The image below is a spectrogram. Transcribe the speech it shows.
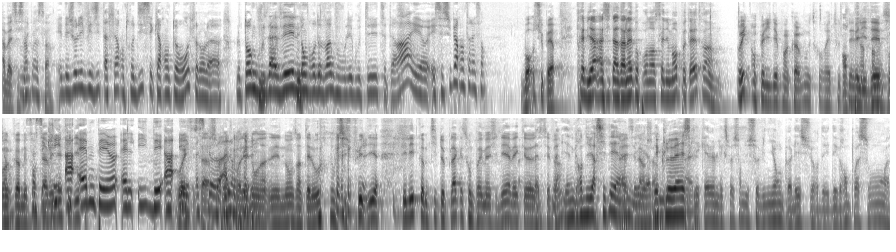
Ah bah c'est sympa ça. Et des jolies visites à faire entre 10 et 40 euros selon le, le temps que vous avez, le nombre de vins que vous voulez goûter, etc. Et, euh, et c'est super intéressant. Bon, super. Très bien. Un site internet pour prendre enseignement peut-être Oui, empelidé.com, vous trouverez toutes les informations. Empelidé.com. Et Ça pour terminer, s'écrit Philippe A-M-P-E-L-I-D-A-E. Oui, c'est parce ça. que, Surtout allons. pour les noms, les noms intello, si je puis dire. Philippe, comme type de plat, qu'est-ce qu'on peut imaginer avec euh, ces vins Il y a une grande diversité. hein, Ouais, c'est mais large, avec hein. le S, Ouais. qui est quand même l'expression du Sauvignon, on peut aller sur des, des grands poissons euh,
